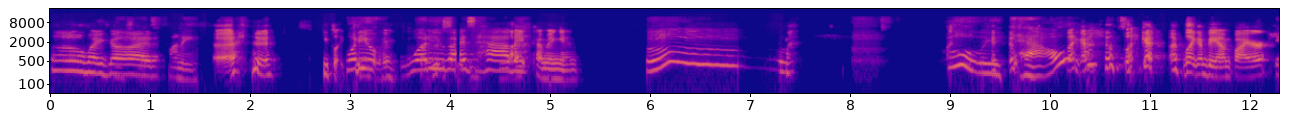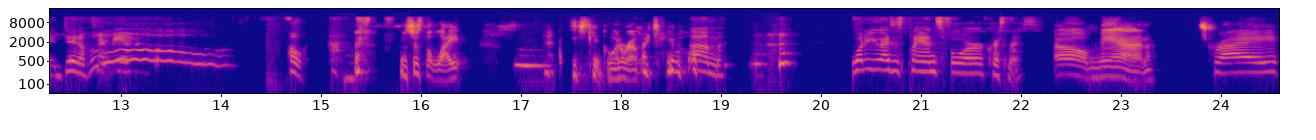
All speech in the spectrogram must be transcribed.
Oh my God. That's funny. Uh, like What do you what do you guys have? light coming in. Ooh. Holy cow! Like I, it's like a, I'm like a vampire. It did a. It's just the light. just keep going around my table. Um, what are you guys' plans for Christmas? oh man. Try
